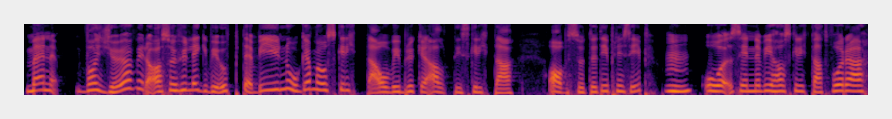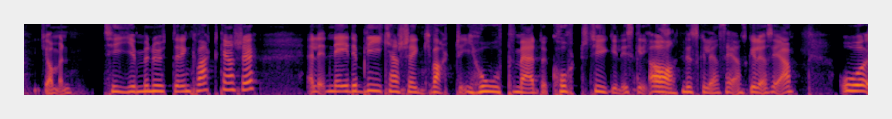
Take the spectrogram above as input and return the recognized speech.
Men vad gör vi då? Alltså hur lägger vi upp det? Vi är ju noga med att skritta och vi brukar alltid skritta avsuttet i princip. Mm. Och sen när vi har skrittat våra, ja men tio minuter, en kvart kanske. Eller nej, det blir kanske en kvart ihop med kort tygelig skritt. Ja, det skulle jag säga. Skulle jag säga. Och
